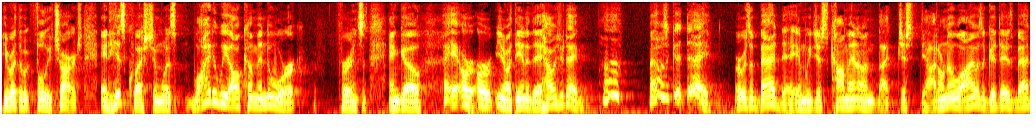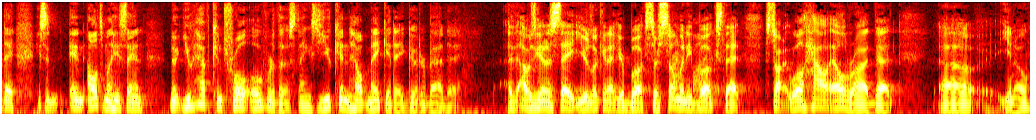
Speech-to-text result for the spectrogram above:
he wrote the book Fully Charged, and his question was, why do we all come into work, for instance, and go, hey, or, or you know, at the end of the day, how was your day? Huh? That was a good day, or it was a bad day, and we just comment on. I just, yeah, I don't know why it was a good day, it was a bad day. He said, and ultimately, he's saying, no, you have control over those things. You can help make it a good or bad day. I, I was going to say you're looking at your books. There's so many books that start. Well, Hal Elrod that uh, you know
